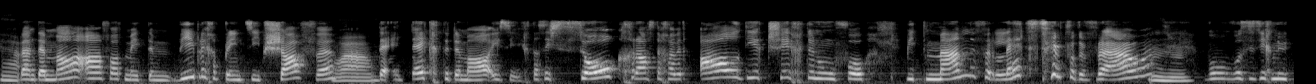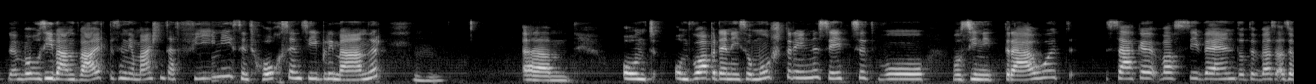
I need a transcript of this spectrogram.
Ja. Wenn der Mann anfängt mit dem weiblichen Prinzip zu arbeiten, wow. dann entdeckt er den Mann in sich. Das ist so krass. Da kommen all die Geschichten auf, wo, wie die Männer verletzt sind von den Frauen, mhm. wo, wo sie sich nicht, wo sie wollen weichen. Das sind ja meistens auch feine, sind hochsensible Männer. Mhm. Ähm, und, und wo aber dann in so Muster sitzen, wo, wo sie nicht trauen, sagen, was sie wollen oder was, also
